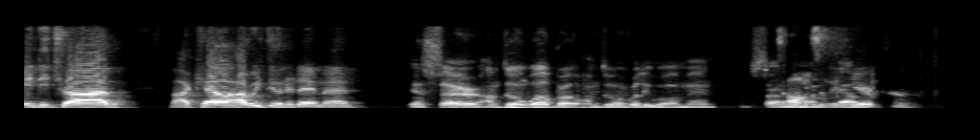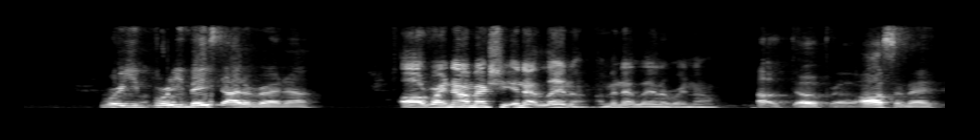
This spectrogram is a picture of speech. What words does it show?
Indie Tribe. Michael, how are we doing today, man? Yes, sir. I'm doing well, bro. I'm doing really well, man. Starting it's awesome to hear, bro. Where are you where are you based out of right now? Uh, right now I'm actually in Atlanta. I'm in Atlanta right now. Oh, dope, bro. Awesome, man.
